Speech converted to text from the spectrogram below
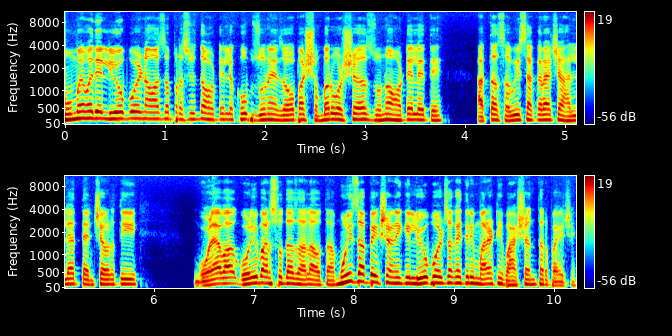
मुंबईमध्ये लिओपोल्ड नावाचं प्रसिद्ध हॉटेल आहे खूप जुनं आहे जवळपास शंभर वर्ष जुनं हॉटेल आहे ते. आता सव्वीस अकराच्या हल्ल्यात त्यांच्यावरती गोळ्या गोळीबार सुद्धा झाला होता. मुळीच अपेक्षा नाही की लिओपोल्डचं काहीतरी मराठी भाषांतर पाहिजे.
